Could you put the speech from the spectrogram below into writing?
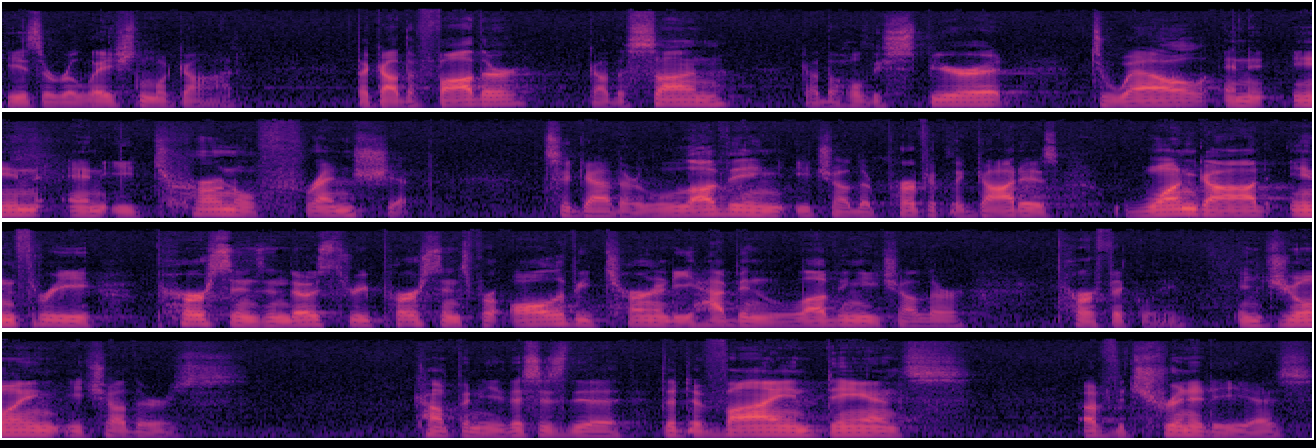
He is a relational God. That God the Father, God the Son, God the Holy Spirit dwell in, in an eternal friendship together, loving each other perfectly. God is one God in three persons, and those three persons for all of eternity have been loving each other perfectly, enjoying each other's company. This is the, the divine dance of the Trinity, as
